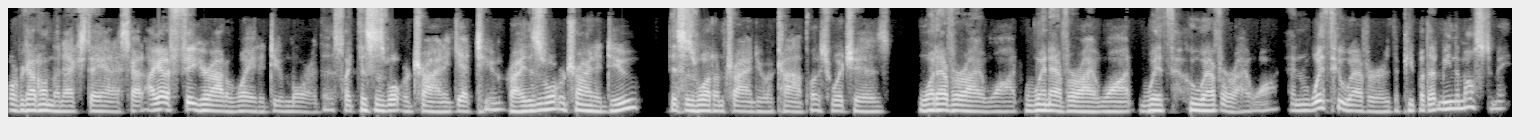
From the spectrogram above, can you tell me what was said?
or we got home the next day and I said, I got to figure out a way to do more of this. Like, this is what we're trying to get to, right? This is what we're trying to do. This is what I'm trying to accomplish, which is whatever I want, whenever I want, with whoever I want, and with whoever the people that mean the most to me.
